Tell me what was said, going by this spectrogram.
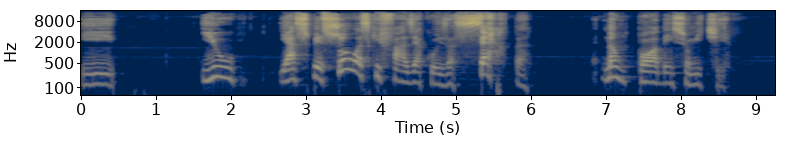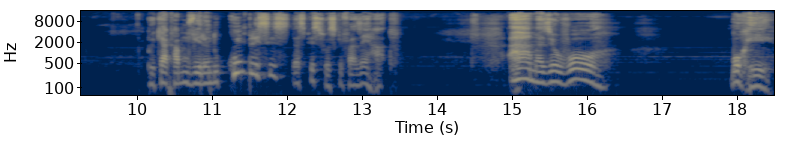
E, e, o, e as pessoas que fazem a coisa certa não podem se omitir. Porque acabam virando cúmplices das pessoas que fazem errado. Ah, mas eu vou morrer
